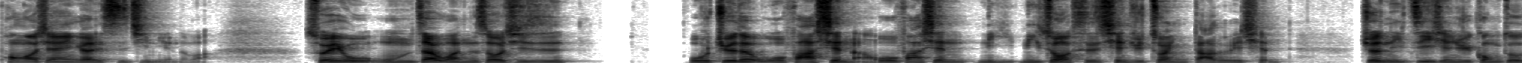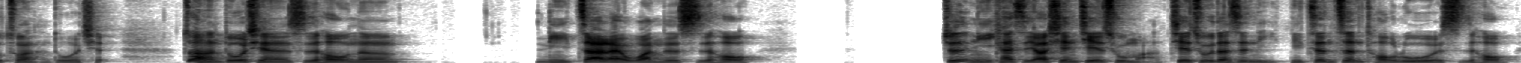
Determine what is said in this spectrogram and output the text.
碰到现在应该也十几年了吧，所以，我我们在玩的时候，其实我觉得我发现呐，我发现你你最好是先去赚一大堆钱，就是你自己先去工作赚很多钱，赚很多钱的时候呢，你再来玩的时候，就是你一开始要先接触嘛，接触，但是你你真正投入的时候，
